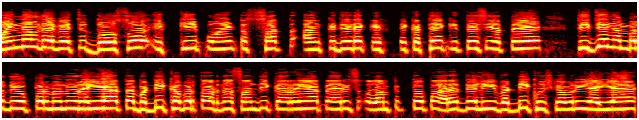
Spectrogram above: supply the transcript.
ਫਾਈਨਲ ਦੇ ਵਿੱਚ 221.7 ਅੰਕ ਜਿਹੜੇ ਕਿ- ਇਕੱਠੇ ਕੀਤੇ ਸੀ ਅਤੇ ਤੀਜੇ ਨੰਬਰ ਦੇ ਉੱਪਰ ਮੈਨੂੰ ਰਹੀ ਆ ਤਾਂ ਵੱਡੀ ਖਬਰ ਤੁਹਾਡੇ ਨਾਲ ਸਾਂਝੀ ਕਰ ਰਹੇ ਹਾਂ ਪੈਰਿਸ 올림픽 ਤੋਂ ਭਾਰਤ ਦੇ ਲਈ ਵੱਡੀ ਖੁਸ਼ਖਬਰੀ ਆਈ ਹੈ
